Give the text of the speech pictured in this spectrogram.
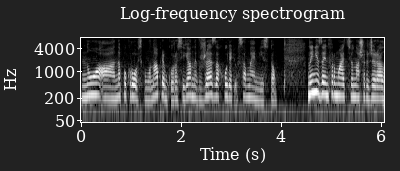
Ну а на Покровському напрямку росіяни вже заходять у саме місто. Нині, за інформацією наших джерел,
